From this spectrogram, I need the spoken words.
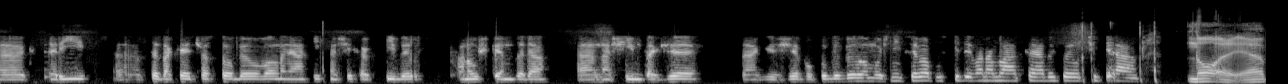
eh, který eh, se také často objevoval na nějakých našich akcích, byl fanouškem teda naším, takže takže pokud by bylo možné třeba pustit Ivana Mládka, já bych to určitě rád. No, já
